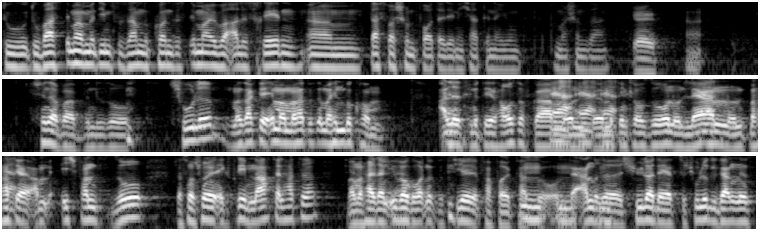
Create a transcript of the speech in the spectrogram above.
du, du warst immer mit ihm zusammen, du konntest immer über alles reden. Ähm, das war schon ein Vorteil, den ich hatte in der Jugend, muss man schon sagen. Geil. Ja. Ich finde aber, wenn du so Schule, man sagt ja immer, man hat es immer hinbekommen. alles mit den Hausaufgaben Ja, und äh, mit den Klausuren und Lernen. Und man hat Ja. ich fand es so, dass man schon einen extremen Nachteil hatte, weil man halt ein übergeordnetes Ziel verfolgt hat. So. Mhm, Und der andere Schüler, der jetzt zur Schule gegangen ist,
